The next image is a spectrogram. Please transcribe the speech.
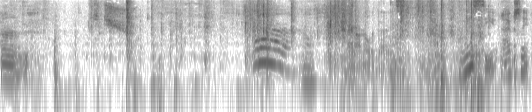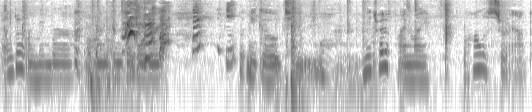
Um, oh, I don't know what that is. Let me see. Actually, I don't remember how many things I ordered. Let me go to. Let me try to find my Hollister app.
